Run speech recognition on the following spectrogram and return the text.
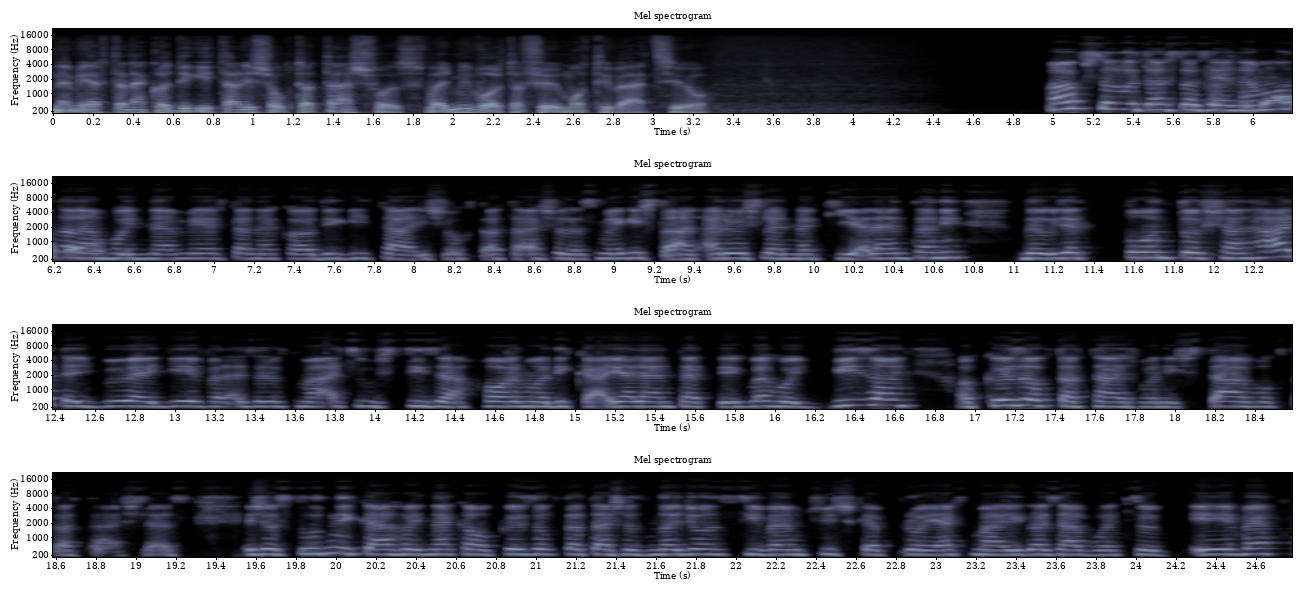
nem értenek a digitális oktatáshoz? Vagy mi volt a fő motiváció? Abszolút azt azért nem mondanám, hogy nem értenek a digitális oktatáshoz, ezt mégis talán erős lenne kijelenteni, de ugye pontosan, hát egy bő egy évvel ezelőtt március 13-án jelentették be, hogy bizony a közoktatásban is távoktatás lesz. És azt tudni kell, hogy nekem a közoktatás az nagyon szívem csücske projekt már igazából több éve.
